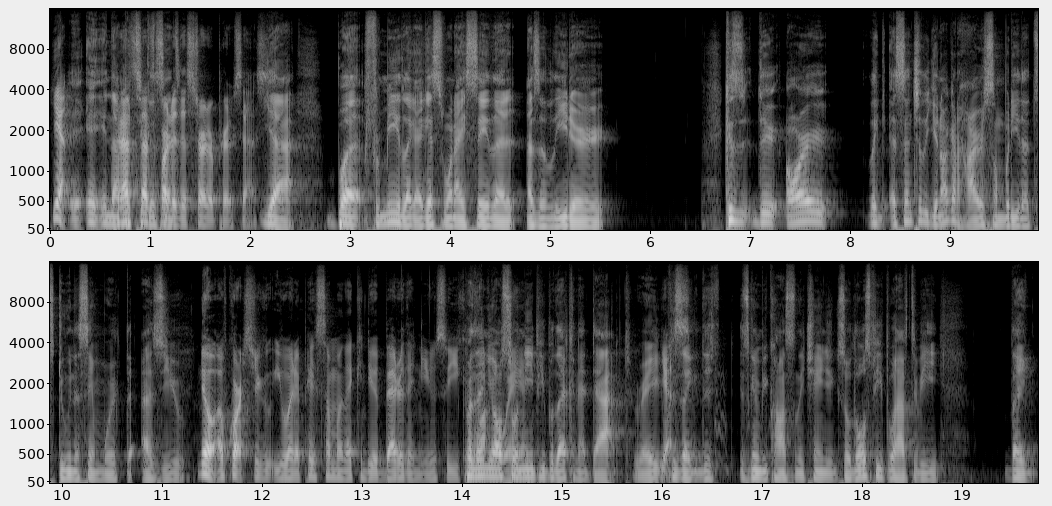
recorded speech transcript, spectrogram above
yeah In, in that that's that's part of the startup process Yeah, but for me, like I guess when I say that as a leader, because there are like essentially you're not gonna hire somebody that's doing the same work as you, no of course you, you want to pay someone that can do it better than you so you can but then you also need people that can adapt, right? Because Yes. like this is gonna be constantly changing. So those people have to be like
